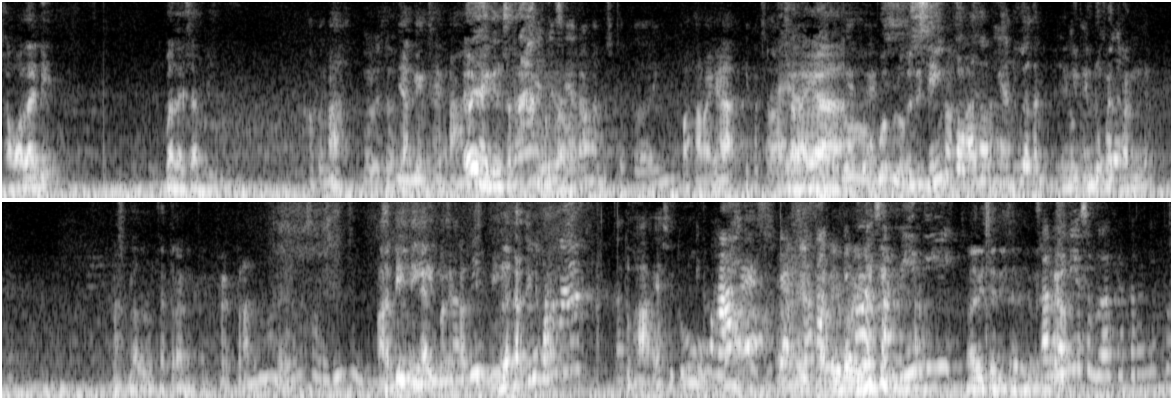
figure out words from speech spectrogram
awalnya di Balai Sarbini Apa ah Boleh satu. yang geng serang oh yang geng serang Yang pertama. sekarang habis itu ke ini. Pasaraya Pasar Pasaraya. Raya. Pasaraya. itu gue belum terus di sini kalau nggak salah juga kan yang di gedung veteran kan Di sebelah gedung veteran itu veteran mana ya Sarbini. Kartini kan? Balai. Kartini Balai Kartini pernah itu HS itu Itu HS. Iya, iya. Sarbini. sorry sorry sorry Sarbini yang sebelah veteran itu.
